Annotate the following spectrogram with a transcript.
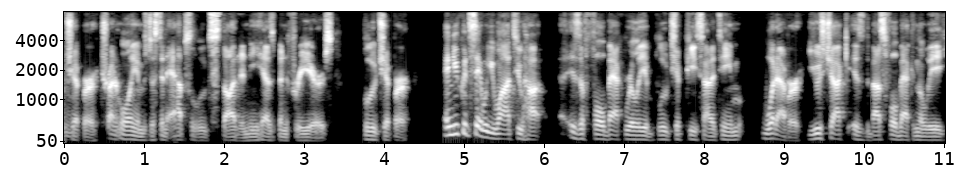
mm-hmm. chipper. Trent Williams just an absolute stud, and he has been for years. Blue chipper. And you could say what you want to. How is a fullback really a blue chip piece on a team? Whatever. Juszczyk is the best fullback in the league.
